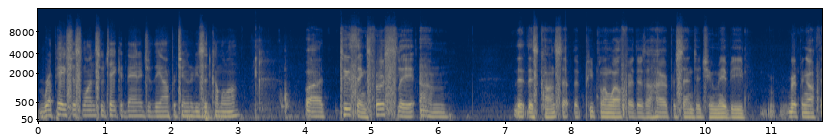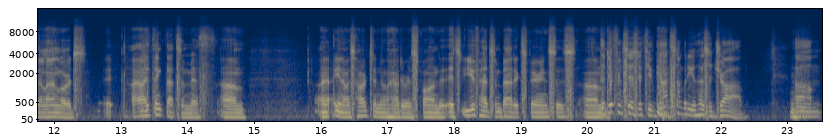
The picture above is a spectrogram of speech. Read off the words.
rapacious ones who take advantage of the opportunities that come along? Uh, two things. Firstly, um, th- this concept that people on welfare, there's a higher percentage who may be ripping off their landlords. It, I I think that's a myth. Um, I, you know, it's hard to know how to respond. It's you've had some bad experiences. Um, The difference is if you've got somebody who has a job um,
